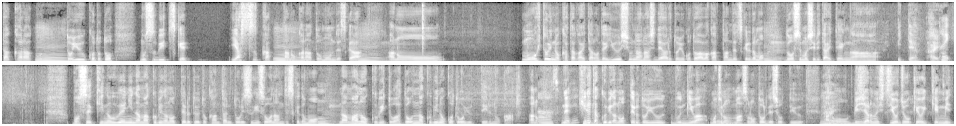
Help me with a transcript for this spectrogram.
たからこ、うん。ということと結びつけやすかったのかなと思うんですが、うん。あのーもう一人の方がいたので優秀な話であるということは分かったんですけれども、どうしても知りたい点が一点。はい。はい。墓石の上に生首が乗ってるというと簡単に通り過ぎそうなんですけども、生の首とはどんな首のことを言っているのか。あの、ね。ね、切れた首が乗ってるという分には、もちろん、まあその通りでしょうっていう、あの、ビジュアルの必要条件を一見み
